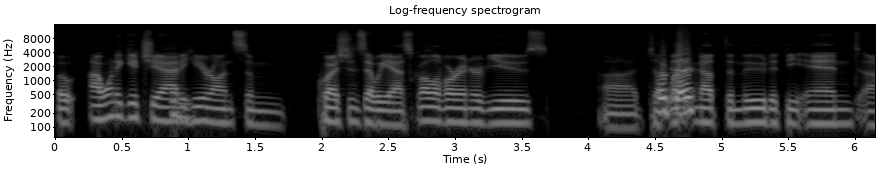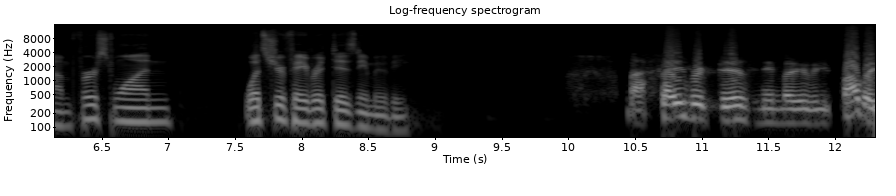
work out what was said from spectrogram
But I want to get you out of here on some questions that we ask all of our interviews uh, to Okay. lighten up the mood at the end. Um, first one, what's your favorite Disney movie? My favorite Disney movie, probably,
